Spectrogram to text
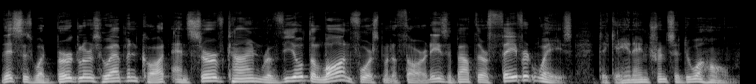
This is what burglars who have been caught and served time revealed to law enforcement authorities about their favorite ways to gain entrance into a home.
